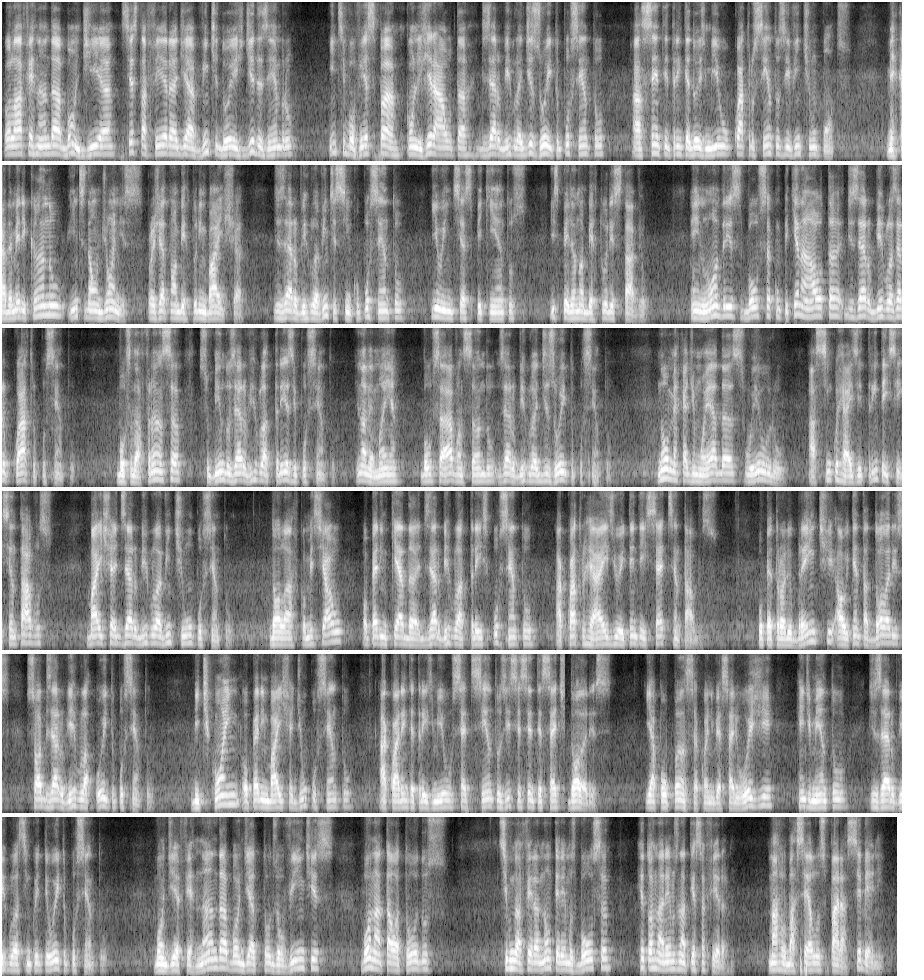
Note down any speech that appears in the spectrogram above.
Olá, Fernanda, bom dia. Sexta-feira, dia 22 de dezembro, índice Bovespa com ligeira alta de 0,18% a 132.421 pontos. Mercado americano, índice Dow Jones projeta uma abertura em baixa de 0,25% e o índice SP 500 espelhando abertura estável. Em Londres, bolsa com pequena alta de 0,04%. Bolsa da França subindo 0,13%. E na Alemanha, bolsa avançando 0,18%. No mercado de moedas, o euro a R$ 5,36, baixa de 0,21%. Dólar comercial opera em queda de 0,3% a R$ 4,87. O petróleo Brent a 80 dólares sobe 0,8%. Bitcoin opera em baixa de 1% a 43.767 dólares. E a poupança com aniversário hoje, rendimento de 0,58%. Bom dia, Fernanda. Bom dia a todos os ouvintes. Bom Natal a todos. Segunda-feira não teremos bolsa. Retornaremos na terça-feira. Marlo Barcelos para a CBN.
